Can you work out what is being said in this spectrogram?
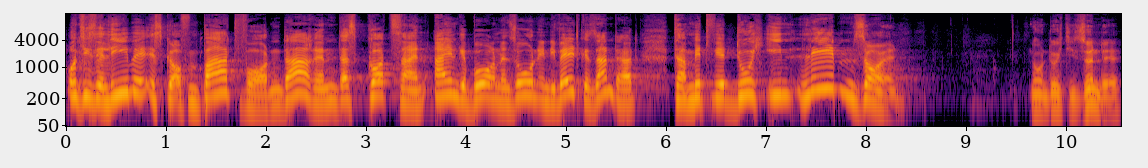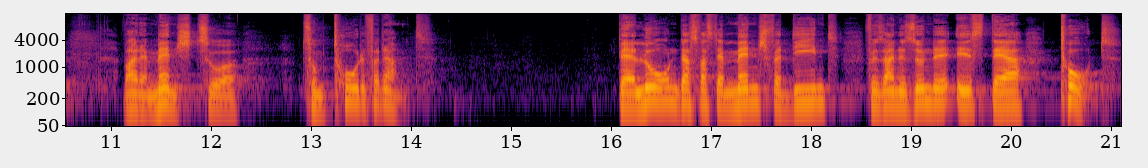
Und diese Liebe ist geoffenbart worden darin, dass Gott seinen eingeborenen Sohn in die Welt gesandt hat, damit wir durch ihn leben sollen. Nun, durch die Sünde war der Mensch zur, zum Tode verdammt. Der Lohn, das, was der Mensch verdient für seine Sünde, ist der Tod.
